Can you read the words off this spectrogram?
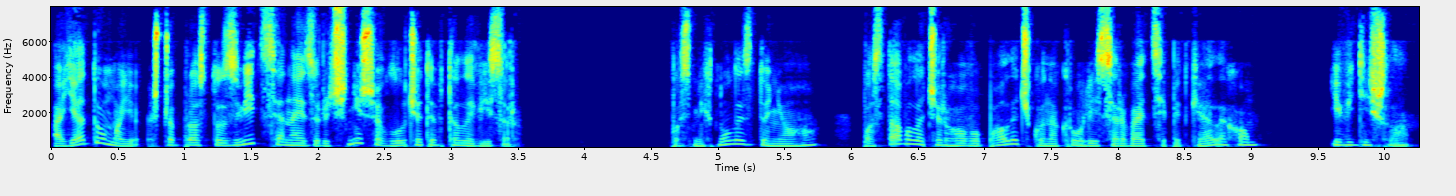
А я думаю, що просто звідси найзручніше влучити в телевізор. Посміхнулась до нього, поставила чергову паличку на круглій серветці під келихом і відійшла.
